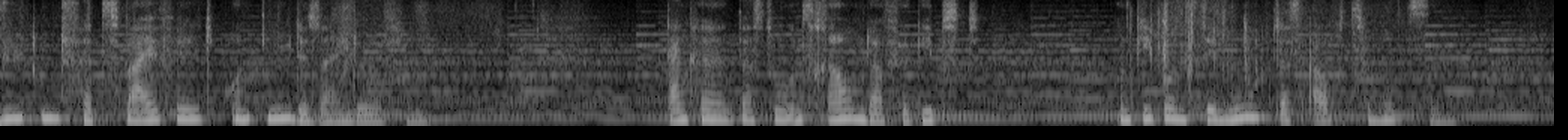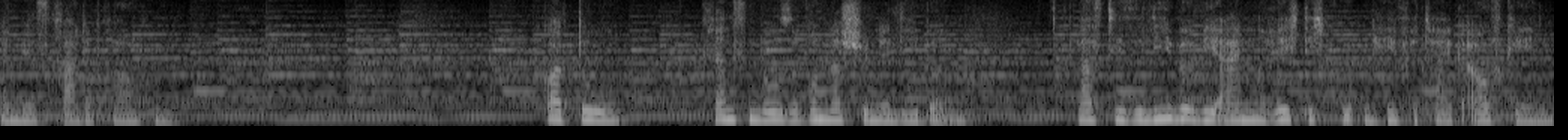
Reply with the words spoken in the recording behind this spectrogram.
wütend, verzweifelt und müde sein dürfen. Danke, dass du uns Raum dafür gibst und gib uns den Mut, das auch zu nutzen, wenn wir es gerade brauchen. Gott, du grenzenlose, wunderschöne Liebe. Lass diese Liebe wie einen richtig guten Hefeteig aufgehen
